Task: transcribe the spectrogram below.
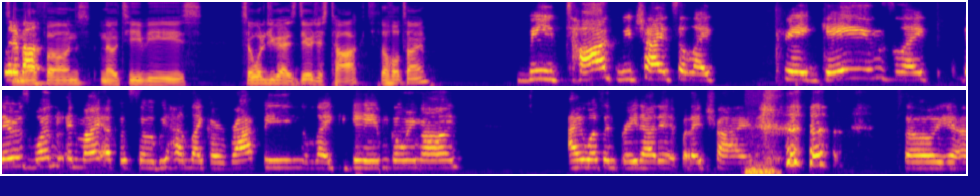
What so about no phones no tvs so what did you guys do? Just talked the whole time? We talked we tried to like create games like there was one in my episode we had like a rapping like game going on i wasn't great at it but i tried so yeah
